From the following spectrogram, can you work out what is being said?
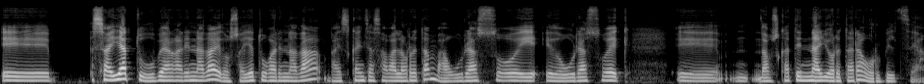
E, zaiatu behar garena da, edo zaiatu garena da, ba, eskaintza zabala horretan, ba, gurazoe edo gurazoek e, dauzkaten nahi horretara horbiltzea.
